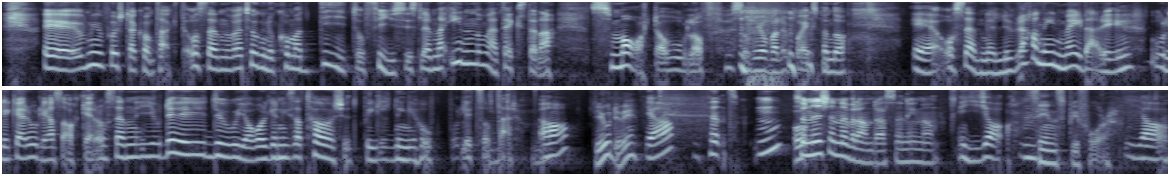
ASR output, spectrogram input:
min första kontakt. Och sen var jag tvungen att komma dit och fysiskt lämna in de här texterna. Smart av Olof som jobbade på Expen då. Eh, och sen lurade han in mig där i olika roliga saker. Och sen gjorde du och jag organisatörsutbildning ihop och lite sånt där. Mm. Ja. Det gjorde vi. Ja. Fint. Mm. Så och, ni känner varandra sen innan? Ja. Mm. Since before. Ja,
